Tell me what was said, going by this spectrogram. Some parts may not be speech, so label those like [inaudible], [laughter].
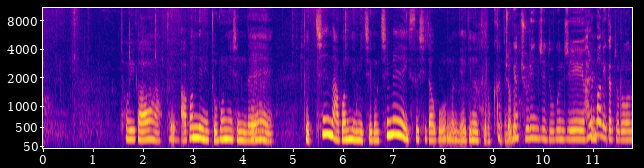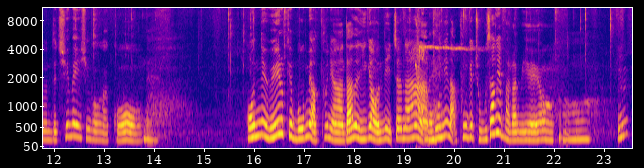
저희가 그 음. 아버님이 두 분이신데 그 친아버님이 지금 치매에 있으시다고는 얘기는 들었거든요. 그쪽에 줄인지 누군지 할머니가 들어오는데 치매이신 것 같고 네. 언니 왜 이렇게 몸이 아프냐 나는 이게 언니 있잖아 네. 본인 아픈 게 조상의 바람이에요 어, 응?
